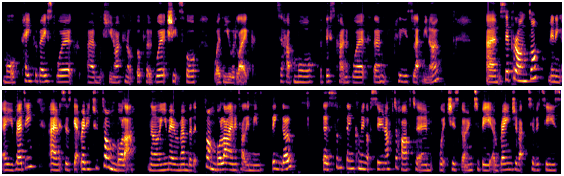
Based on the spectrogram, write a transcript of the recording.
more paper based work, um, which you know I can upload worksheets for, whether you would like to have more of this kind of work, then please let me know. Um, se pronto, meaning are you ready? And um, it says get ready to tombola. Now you may remember that tombola in Italian means bingo. There's something coming up soon after half term, which is going to be a range of activities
